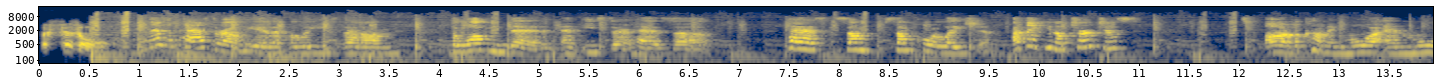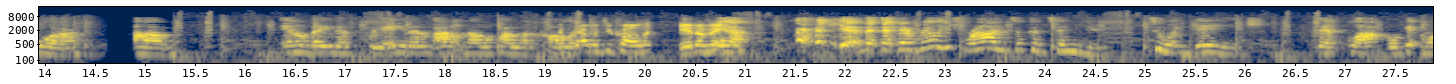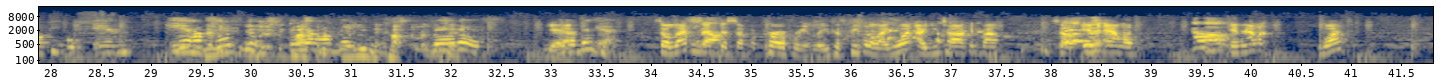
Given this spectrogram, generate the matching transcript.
The sizzle. There's a pastor out here that believes that um, The Walking Dead and, and Easter has uh has some some correlation. I think you know churches are becoming more and more um innovative, creative. I don't know how we want to call Is it. that what you call it? Innovative. Yeah, yeah. That, that they're really trying to continue to engage their flock or get more people in. They are in They're they're business. losing They are customers. They're losing business. customers. There and it shit. is. Yeah. They are business. yeah. So let's You set know. this up appropriately because people are like, "What are you talking about?" So in Alabama, Hello. in Alabama, what?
